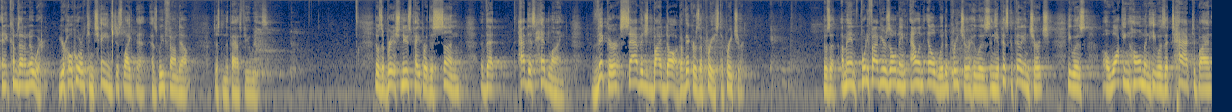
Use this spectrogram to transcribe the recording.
And it comes out of nowhere. Your whole world can change just like that, as we've found out just in the past few weeks. There was a British newspaper, The Sun, that had this headline Vicar savaged by dog. A vicar is a priest, a preacher. There was a, a man, 45 years old, named Alan Elwood, a preacher who was in the Episcopalian church. He was uh, walking home and he was attacked by an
